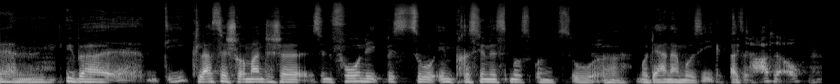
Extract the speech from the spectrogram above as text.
Ähm, über äh, die klassisch-romantische Sinfonik bis zu Impressionismus und zu äh, moderner Musik. Also, Zitate auch, ne?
